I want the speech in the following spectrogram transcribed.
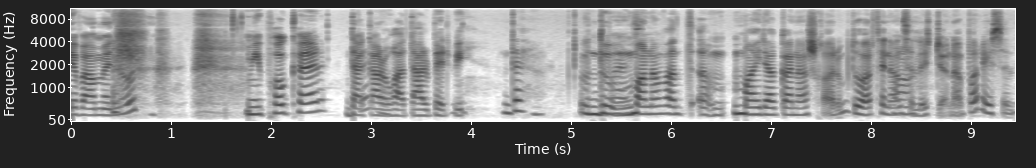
եւ ամենուր մի փոքր դա կարող է տարբերվի։ Դե հա Դու մանավանդ մայրական աշխարհում դու արդեն անցել ես ճանապարհ, ես էլ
